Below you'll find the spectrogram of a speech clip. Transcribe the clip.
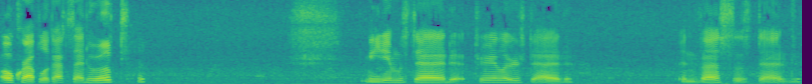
Oh crap, look outside. Whoops. Medium's dead. Jailer's dead. Invest is dead.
